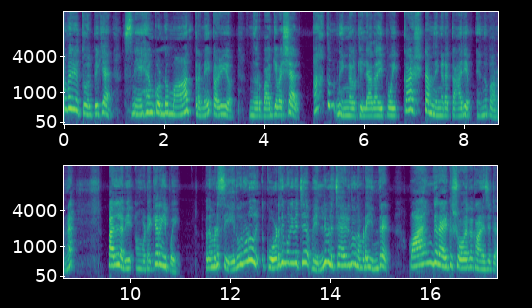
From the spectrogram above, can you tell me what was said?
അവരെ തോൽപ്പിക്കാൻ സ്നേഹം കൊണ്ട് മാത്രമേ കഴിയൂ. നിർഭാഗ്യവശാൽ അതും നിങ്ങൾക്കില്ലാതായി പോയി. കഷ്ടം നിങ്ങളുടെ കാര്യം എന്ന് പറഞ്ഞ് പല്ലവി അങ്ങോട്ടേക്ക് ഇറങ്ങിപ്പോയി. അപ്പൊ നമ്മുടെ സേതുവിനോട് കോടതി മുറി വെച്ച് വെല്ലുവിളിച്ചായിരുന്നു നമ്മുടെ ഇന്ദ്രൻ ഭയങ്കരമായിട്ട് ഷോ ഒക്കെ കാണിച്ചിട്ട്.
